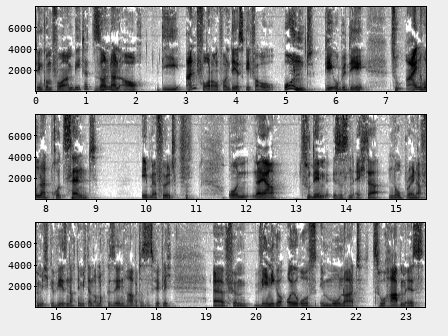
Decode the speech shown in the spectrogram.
den Komfort anbietet, sondern auch die Anforderungen von DSGVO und GOBD zu 100 Prozent eben erfüllt. Und naja, zudem ist es ein echter No-Brainer für mich gewesen, nachdem ich dann auch noch gesehen habe, dass es wirklich äh, für wenige Euros im Monat zu haben ist.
